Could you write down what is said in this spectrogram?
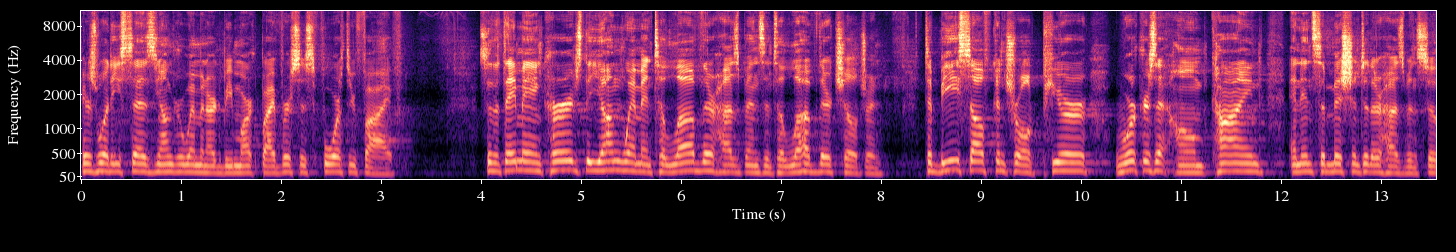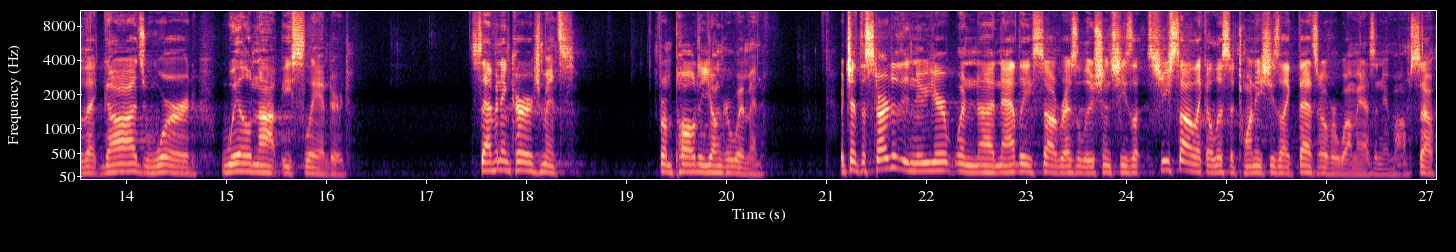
Here's what he says younger women are to be marked by verses 4 through 5 so that they may encourage the young women to love their husbands and to love their children, to be self controlled, pure, workers at home, kind, and in submission to their husbands, so that God's word will not be slandered. Seven encouragements from Paul to younger women. Which at the start of the new year, when uh, Natalie saw resolutions, she's, she saw like a list of 20. She's like, that's overwhelming as a new mom. So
